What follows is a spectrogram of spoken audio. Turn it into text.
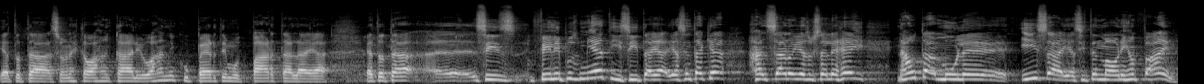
ja tota, se on ehkä vähän kalju, vähän niin kuin Pertti, mutta partalla. Ja, ja tota, äh, siis Filippus miettii sitä ja, ja sen takia hän sanoi Jeesukselle, hei, nauta mulle isä ja sitten mä oon ihan fine.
